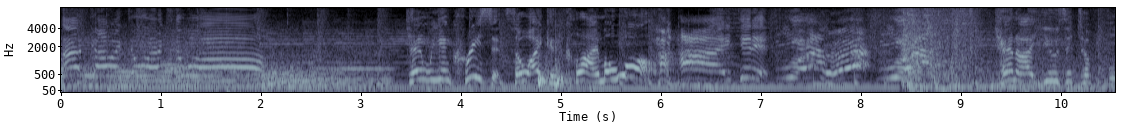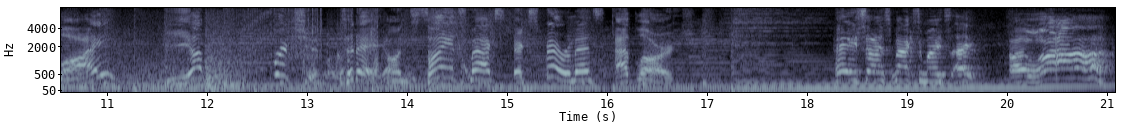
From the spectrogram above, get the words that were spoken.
I'm going towards the wall! Can we increase it so I can climb a wall? Ha ha! I did it! Can I use it to fly? Yep. Friction today on Science Max Experiments at Large. Hey, Science Maximites! I. Ah!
